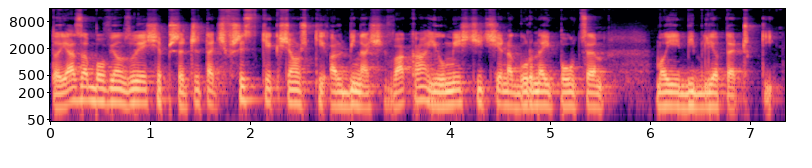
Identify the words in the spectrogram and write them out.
to ja zobowiązuję się przeczytać wszystkie książki Albina Siwaka i umieścić je na górnej półce mojej biblioteczki.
